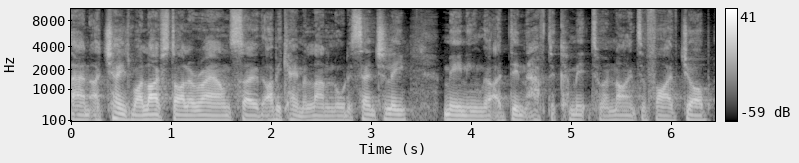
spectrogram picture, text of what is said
and I changed my lifestyle around so that I became a landlord essentially, meaning that I didn't have to commit to a nine to five job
